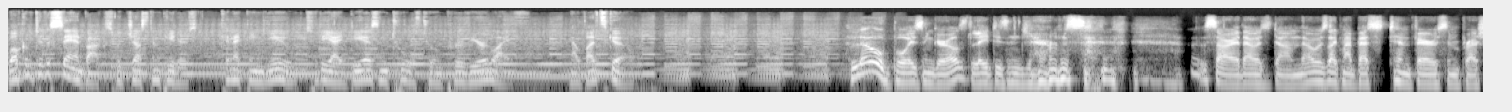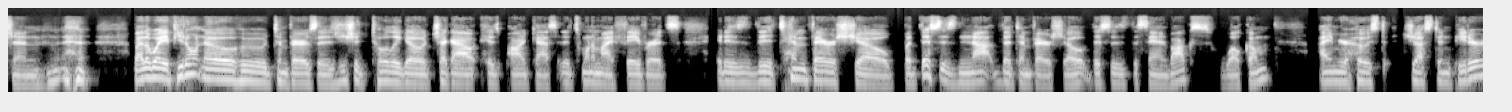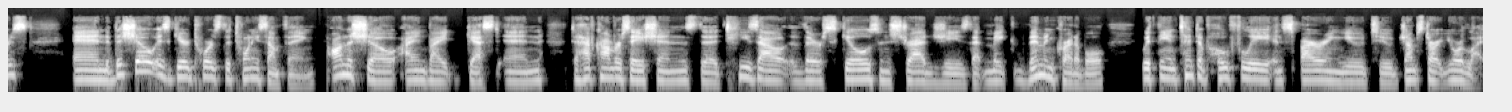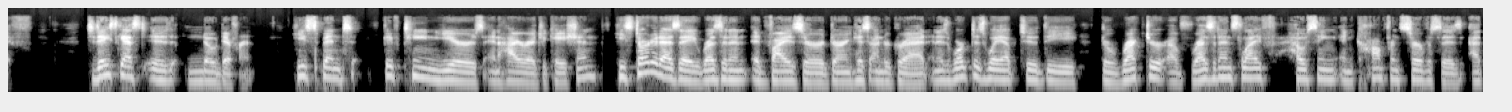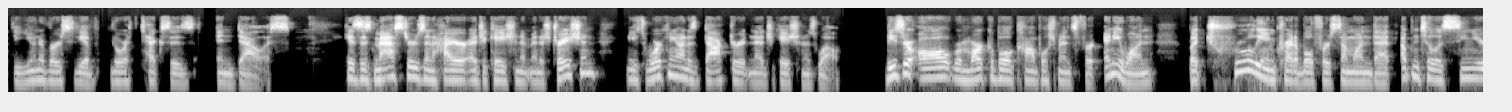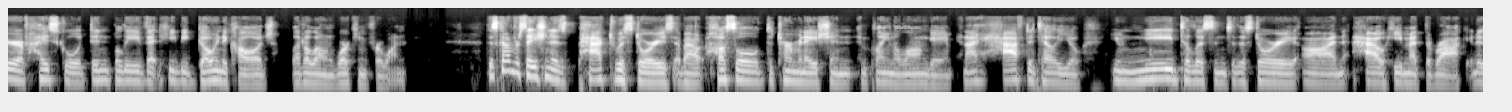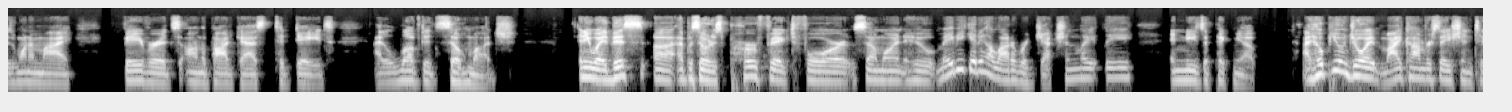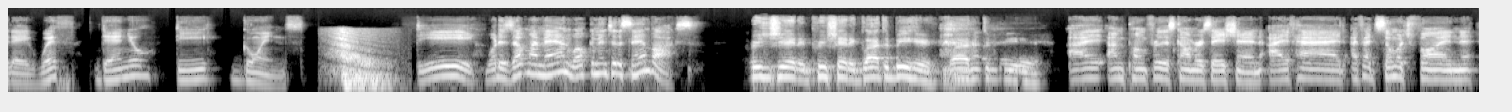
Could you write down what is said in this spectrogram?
Welcome to the Sandbox with Justin Peters, connecting you to the ideas and tools to improve your life. Now let's go. Hello, boys and girls, ladies and germs. Sorry, that was dumb. That was like my best Tim Ferriss impression. By the way, if you don't know who Tim Ferriss is, you should totally go check out his podcast. It's one of my favorites. It is the Tim Ferriss Show, but this is not the Tim Ferriss Show. This is the Sandbox. Welcome. I am your host, Justin Peters, and this show is geared towards the 20 something. On the show, I invite guests in to have conversations to tease out their skills and strategies that make them incredible with the intent of hopefully inspiring you to jumpstart your life. Today's guest is no different. He spent 15 years in higher education. He started as a resident advisor during his undergrad and has worked his way up to the director of residence life, housing, and conference services at the University of North Texas in Dallas. He has his master's in higher education administration, and he's working on his doctorate in education as well. These are all remarkable accomplishments for anyone but truly incredible for someone that up until his senior year of high school didn't believe that he'd be going to college, let alone working for one. This conversation is packed with stories about hustle, determination, and playing the long game. And I have to tell you, you need to listen to the story on how he met The Rock. It is one of my favorites on the podcast to date. I loved it so much. Anyway, this uh, episode is perfect for someone who may be getting a lot of rejection lately and needs a pick me up. I hope you enjoy my conversation today with Daniel Dee. Goines. Dee, what is up, my man? Welcome into the sandbox. Appreciate it. Appreciate it. Glad to be here. Glad to be here. I, I'm pumped for this conversation. I've had I've had so much fun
